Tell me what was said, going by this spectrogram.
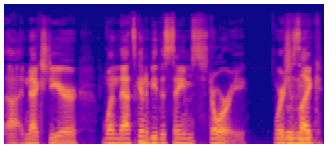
uh, next year when that's going to be the same story. Where it's just Mm-hmm. like,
